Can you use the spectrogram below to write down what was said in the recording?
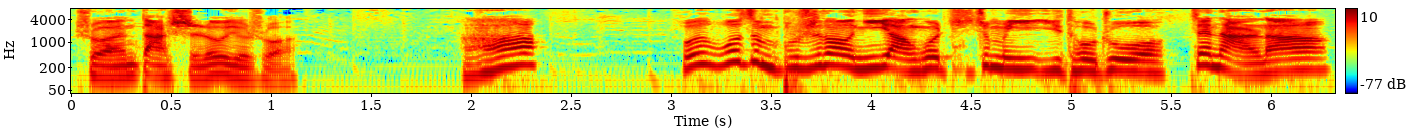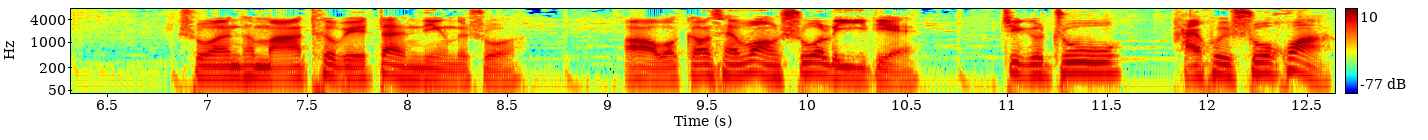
说完大石榴就说：“啊，我我怎么不知道你养过这么一一头猪，在哪儿呢？”说完，他妈特别淡定的说：“啊，我刚才忘说了一点，这个猪还会说话。”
